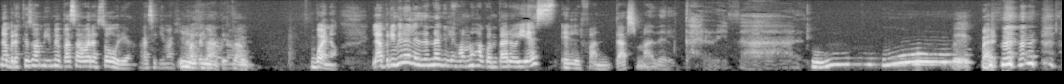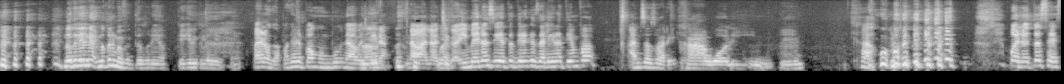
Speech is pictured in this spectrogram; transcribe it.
No, pero es que eso a mí me pasa ahora sobria, así que imagínate. Bueno, la primera leyenda que les vamos a contar hoy es el fantasma del carrizal. No, tenía, no tenemos efecto de sonido. ¿Qué quieren que le diga? bueno, capaz que le pongo un boom, no, mentira. No, no, Bueno. chicos, y menos si esto tiene que salir a tiempo, I'm so sorry. Jawolín. ¿eh? bueno, entonces,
